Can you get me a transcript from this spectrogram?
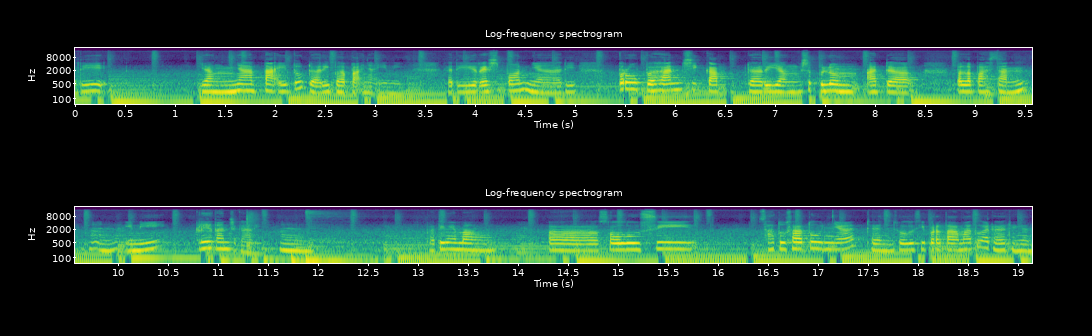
jadi yang nyata itu dari bapaknya ini dari responnya dari perubahan sikap dari yang sebelum ada pelepasan Hmm. ini kelihatan sekali Hmm. Berarti memang eh, solusi satu-satunya dan solusi pertama itu adalah dengan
